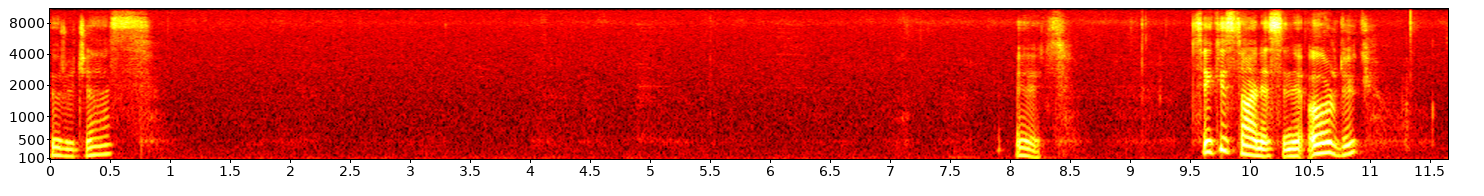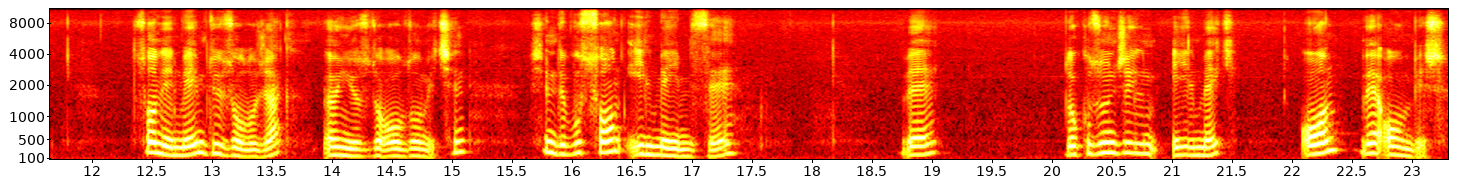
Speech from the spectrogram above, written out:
öreceğiz. Evet. 8 tanesini ördük. Son ilmeğim düz olacak. Ön yüzde olduğum için. Şimdi bu son ilmeğimizi ve 9. ilmek 10 ve 11.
